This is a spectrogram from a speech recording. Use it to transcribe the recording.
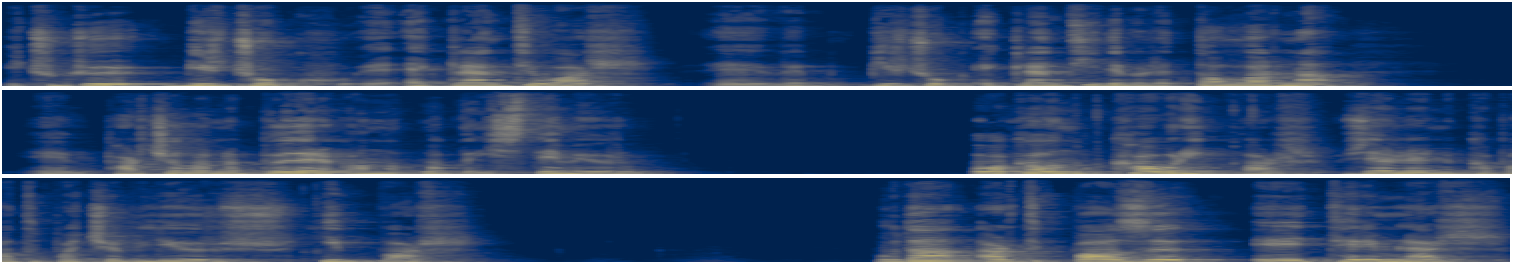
E, çünkü birçok e, eklenti var e, ve birçok eklentiyi de böyle dallarına, e, parçalarına bölerek anlatmak da istemiyorum. Bakalım covering var. Üzerlerini kapatıp açabiliyoruz. Hip var. Burada artık bazı e, terimler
